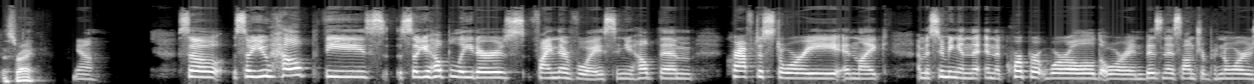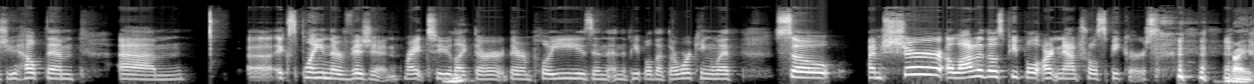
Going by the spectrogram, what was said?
that's right. Yeah. So so you help these so you help leaders find their voice and you help them craft a story and like i'm assuming in the in the corporate world or in business entrepreneurs you help them um, uh, explain their vision right to mm-hmm. like their their employees and, and the people that they're working with. So i'm sure a lot of those people aren't natural speakers. Right.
